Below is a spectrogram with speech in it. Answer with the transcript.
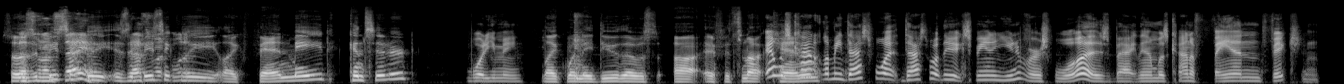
So That's is it I'm saying. basically is it That's what- what- basically like fan made considered? what do you mean Like when they do those, uh, if it's not It was canon, kind of. I mean, that's what that's what the expanded universe was back then. Was kind of fan fiction.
